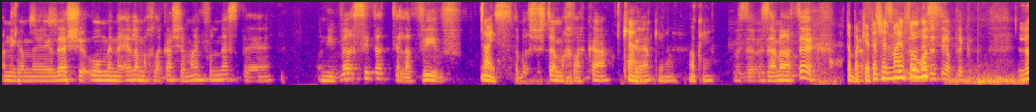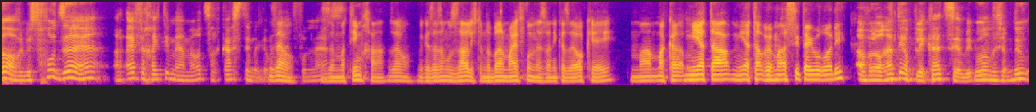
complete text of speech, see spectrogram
אני גם אה, יודע שהוא מנהל המחלקה של מיינדפולנס באוניברסיטת תל אביב. נייס. שיש להם מחלקה, כן, כן. כאילו, אוקיי. וזה, וזה היה מרתק. אתה בקטע של מיינדפולנס? הורדתי אפליק... לא, אבל בזכות זה, ההפך, הייתי מהמאוד סרקסטי לגבי זהו, מיינדפולנס. זה מתאים לך, זהו. בגלל זה זה מוזר לי שאתה מדבר על מיינדפולנס ואני כזה, אוקיי, מה, מה קרה? מי אתה? מי אתה ומה עשית עם רוני? אבל הורדתי אפליקציה, בעקבות זה שהם דיברו-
